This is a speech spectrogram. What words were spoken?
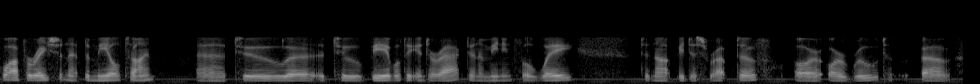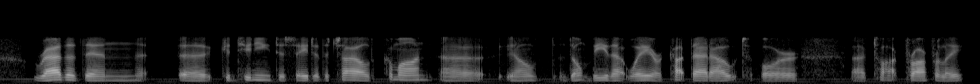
cooperation at the meal time uh, to uh, to be able to interact in a meaningful way, to not be disruptive or or rude, uh, rather than uh, continuing to say to the child, "Come on, uh, you know, don't be that way," or "Cut that out," or uh, "Talk properly."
